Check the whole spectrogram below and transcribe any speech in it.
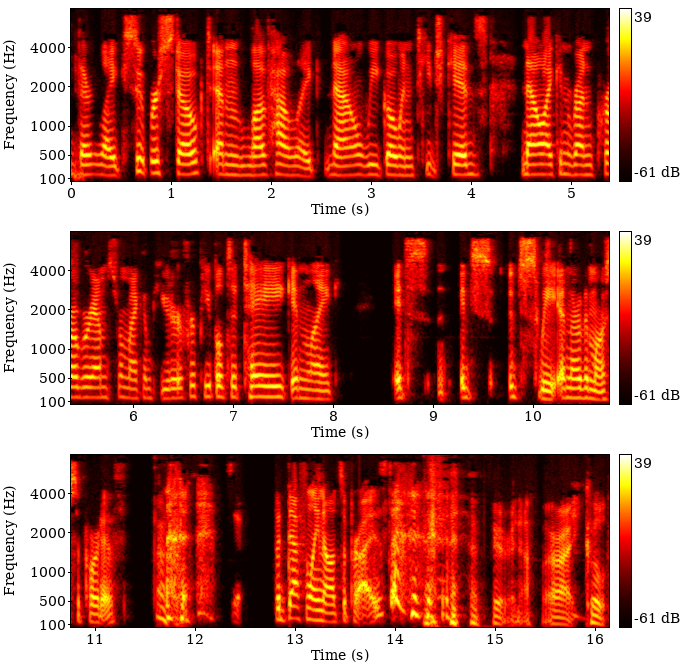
yeah. they're like super stoked and love how like now we go and teach kids. Now I can run programs from my computer for people to take and like it's it's it's sweet and they're the most supportive Okay. but definitely not surprised. Fair enough. All right, cool.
